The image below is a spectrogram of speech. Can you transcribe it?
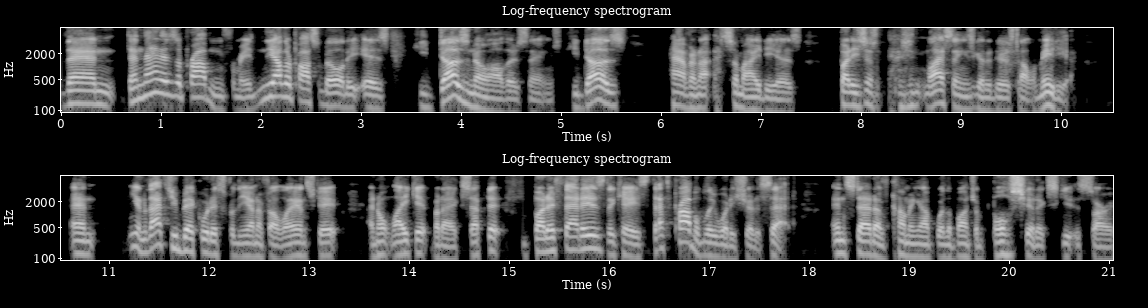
then then that is a problem for me. And the other possibility is he does know all those things. He does have an, some ideas, but he's just last thing he's going to do is tell the media, and you know that's ubiquitous for the NFL landscape. I don't like it, but I accept it. But if that is the case, that's probably what he should have said instead of coming up with a bunch of bullshit excuses. Sorry,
